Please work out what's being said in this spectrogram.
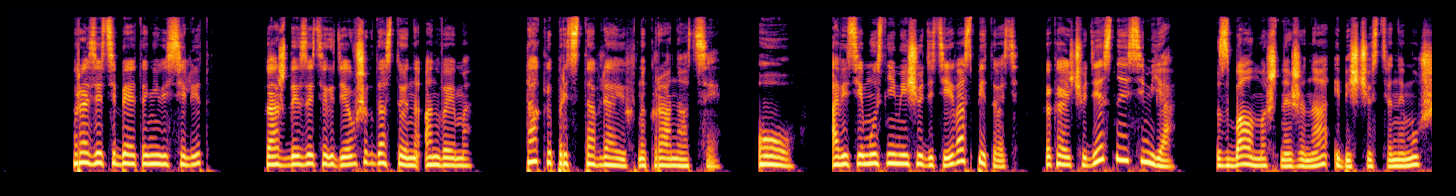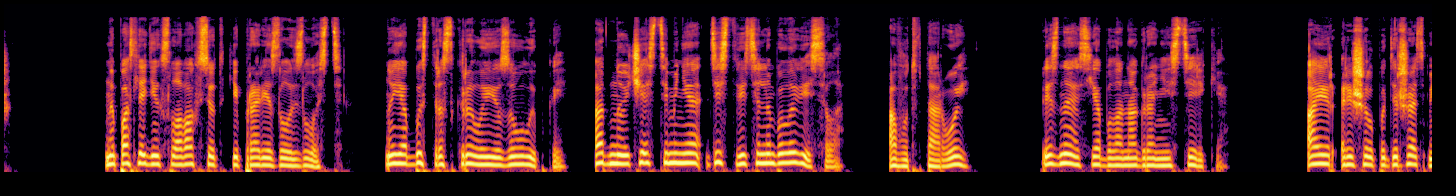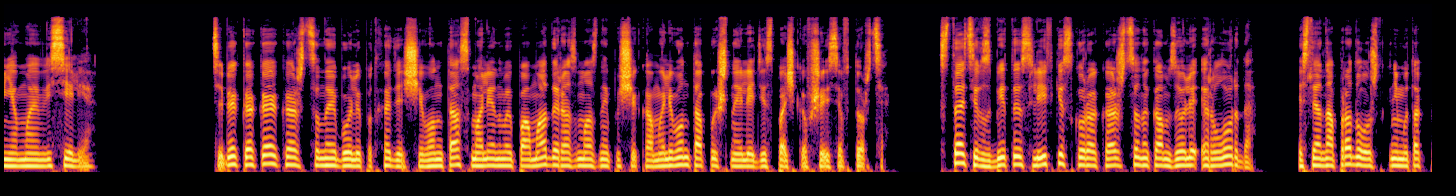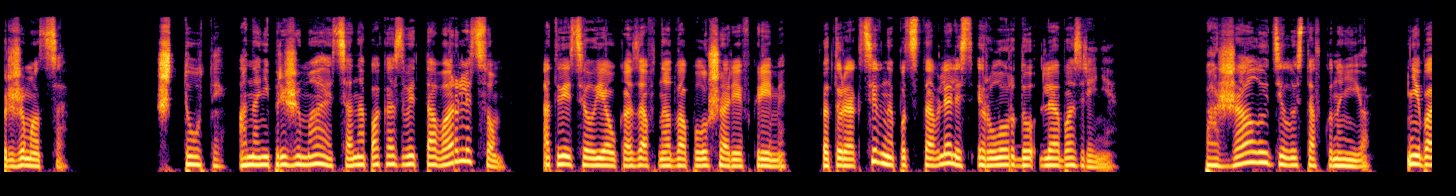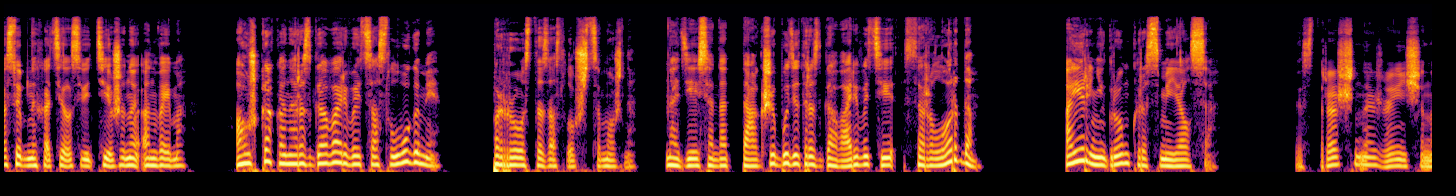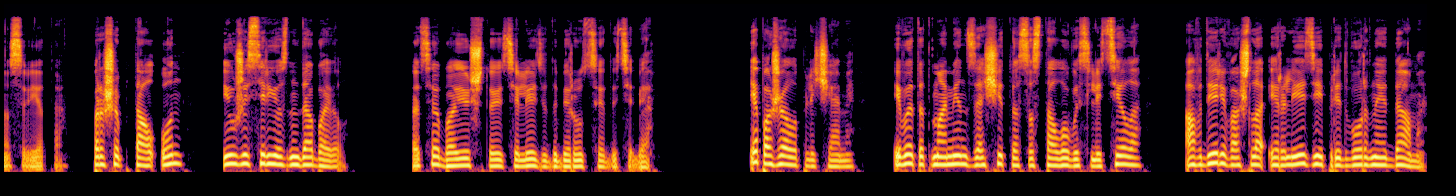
«Разве тебя это не веселит? Каждая из этих девушек достойна Анвейма. Так и представляю их на коронации. О, а ведь ему с ними еще детей воспитывать. Какая чудесная семья. Сбалмошная жена и бесчувственный муж». На последних словах все-таки прорезалась злость, но я быстро скрыла ее за улыбкой. Одной части меня действительно было весело, а вот второй... Признаюсь, я была на грани истерики. Айр решил поддержать меня в моем веселье. «Тебе какая кажется наиболее подходящая? Вон та с малиновой помадой, размазанной по щекам, или вон та пышная леди, испачкавшаяся в торте? Кстати, взбитые сливки скоро окажутся на камзоле Эрлорда, если она продолжит к нему так прижиматься». «Что ты? Она не прижимается, она показывает товар лицом», ответил я, указав на два полушария в креме, которые активно подставлялись Эрлорду для обозрения. «Пожалуй, делаю ставку на нее. Мне бы особенно хотелось видеть женой Анвейма. А уж как она разговаривает со слугами, просто заслушаться можно. Надеюсь, она также будет разговаривать и с Эрлордом». Аир негромко рассмеялся. «Ты страшная женщина, Света», — прошептал он и уже серьезно добавил. «Хотя боюсь, что эти леди доберутся и до тебя». Я пожала плечами, и в этот момент защита со столовой слетела, а в двери вошла Эрледи и придворные дамы.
